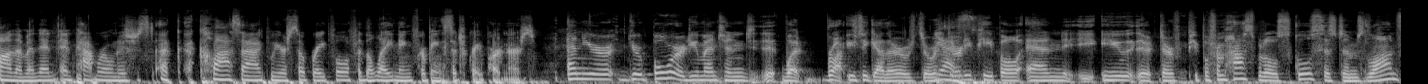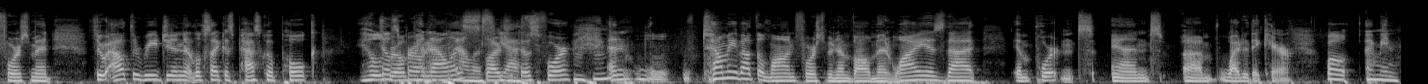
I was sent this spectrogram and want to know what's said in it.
on them. And, and, and Pat Maroon is just a, a class act. We are so grateful for the Lightning for being such great partners. And your your board, you mentioned uh, what brought you together. There were Yes. 30 people, and you there, there are people from hospitals, school systems, law enforcement throughout the region. It looks like it's Pasco, Polk, Hillsborough, Pinellas, Pinellas, largely yes. Mm-hmm. those 4 And w- tell me about the law enforcement involvement. Why is that important, and um, why do they care? Well, I mean,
